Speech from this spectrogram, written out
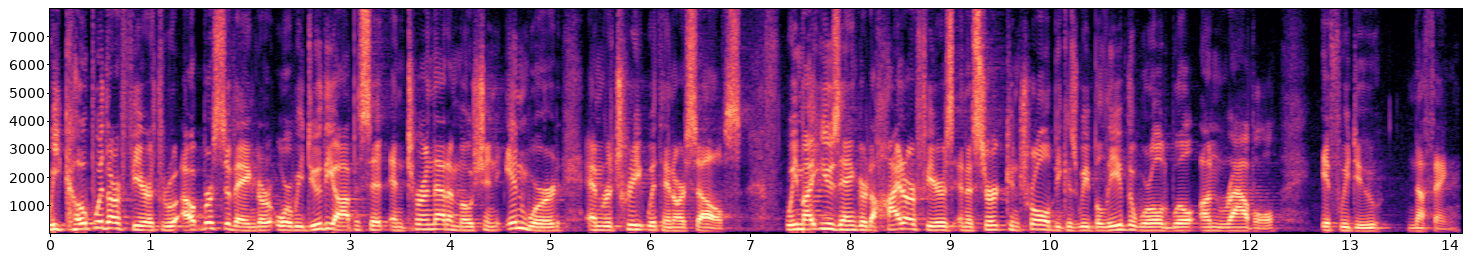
we cope with our fear through outbursts of anger, or we do the opposite and turn that emotion inward and retreat within ourselves. We might use anger to hide our fears and assert control because we believe the world will unravel if we do nothing.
